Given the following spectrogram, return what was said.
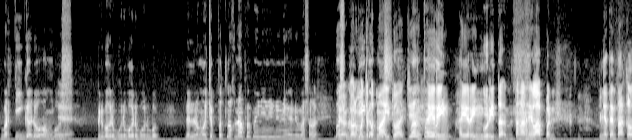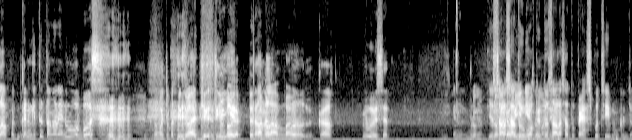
bertiga doang bos. Iya. gedebak gedebak gedebak gedebak gedebak dan lu mau cepet lo kenapa apa ini ini ini, ini masalah. Bos ya kalau mau cepet mah itu aja. Bantuin. hiring hiring Iya. gurita. Tangannya 8 punya tentakel 8 kan kita tangannya dua bos. Kalau mau cepet gitu aja simpel Iya, kan tentakel tangan 8 dua kak. Buset. Kan belum Ya, belum salah ada satu OI-nya, waktu itu salah satu fast food sih mau kerja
